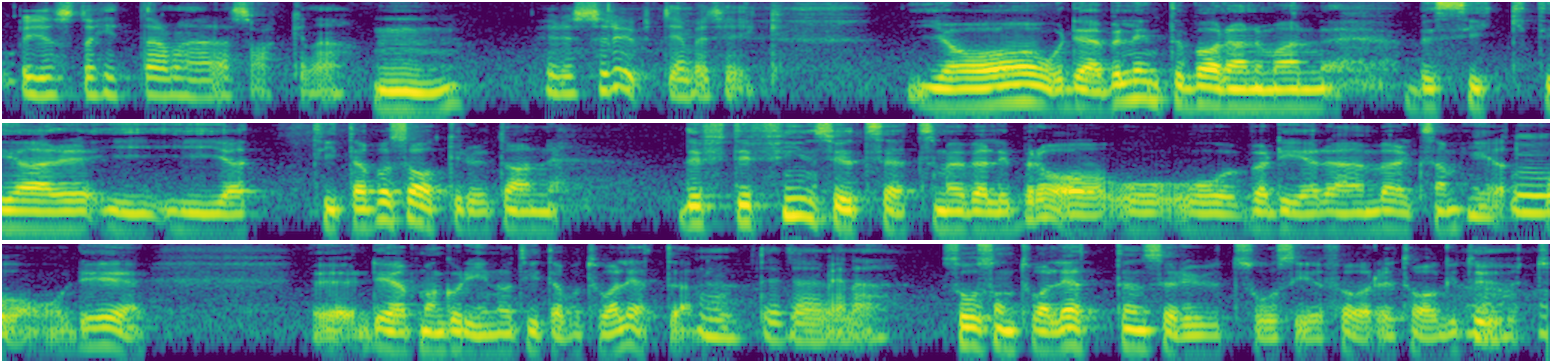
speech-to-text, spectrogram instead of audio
Och just att hitta de här sakerna. Mm. Hur det ser ut i en butik. Ja, och det är väl inte bara när man besiktigar i, i att titta på saker utan det, det finns ju ett sätt som är väldigt bra att, att värdera en verksamhet Mm. på och det är, eh, det är att man går in och tittar på toaletten. Mm, det är det jag menar. Så som toaletten ser ut så ser företaget ut.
